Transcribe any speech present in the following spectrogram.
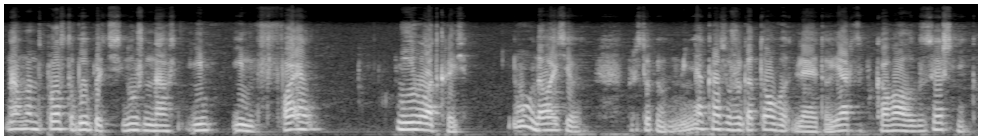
нам надо просто выбрать нужный наш in, файл и его открыть. Ну, давайте приступим. У меня как раз уже готово для этого. Я запаковал экзешник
